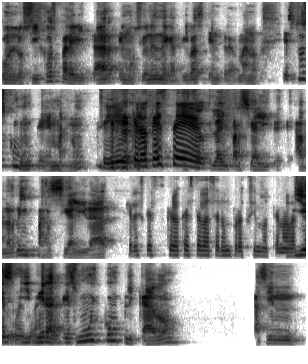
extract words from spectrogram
Con los hijos para evitar emociones negativas entre hermanos. Esto es como un tema, ¿no? Sí, creo que este... la imparcialidad, hablar de imparcialidad. ¿Crees que, creo que este va a ser un próximo tema. y, es, y mira, es muy complicado, así en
